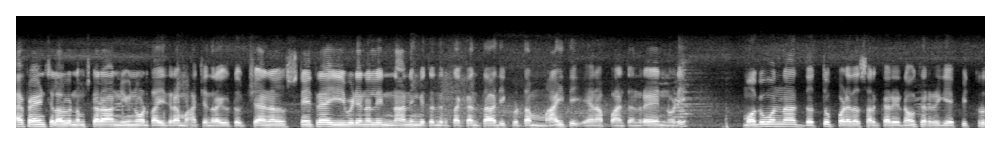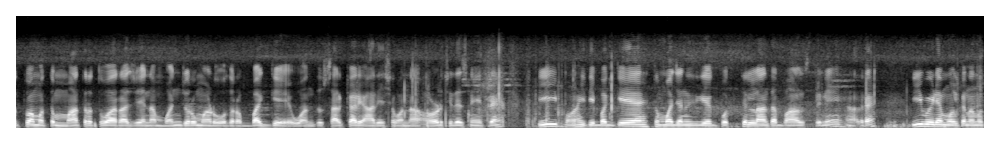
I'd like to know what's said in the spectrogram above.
ಹಾಯ್ ಫ್ರೆಂಡ್ಸ್ ಎಲ್ಲರಿಗೂ ನಮಸ್ಕಾರ. ನೀವು ನೋಡ್ತಾ ಇದ್ದೀರಾ ಮಹಾಚಂದ್ರ ಯೂಟ್ಯೂಬ್ ಚಾನಲ್ ಸ್ನೇಹಿತರೆ, ಈ ವಿಡಿಯೋನಲ್ಲಿ ನಾನು ನಿಮಗೆ ತಂದಿರತಕ್ಕಂಥ ಅಧಿಕೃತ ಮಾಹಿತಿ ಏನಪ್ಪ ಅಂತಂದರೆ, ನೋಡಿ, ಮಗುವನ್ನು ದತ್ತು ಪಡೆದ ಸರ್ಕಾರಿ ನೌಕರರಿಗೆ ಪಿತೃತ್ವ ಮತ್ತು ಮಾತೃತ್ವ ರಜೆಯನ್ನು ಮಂಜೂರು ಮಾಡುವುದರ ಬಗ್ಗೆ ಒಂದು ಸರ್ಕಾರಿ ಆದೇಶವನ್ನು ಹೊರಡಿಸಿದೆ ಸ್ನೇಹಿತರೆ. ಈ ಮಾಹಿತಿ ಬಗ್ಗೆ ತುಂಬ ಜನರಿಗೆ ಗೊತ್ತಿಲ್ಲ ಅಂತ ಭಾವಿಸ್ತೀನಿ. ಆದರೆ, ಈ ವಿಡಿಯೋ ಮೂಲಕ ನಾನು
